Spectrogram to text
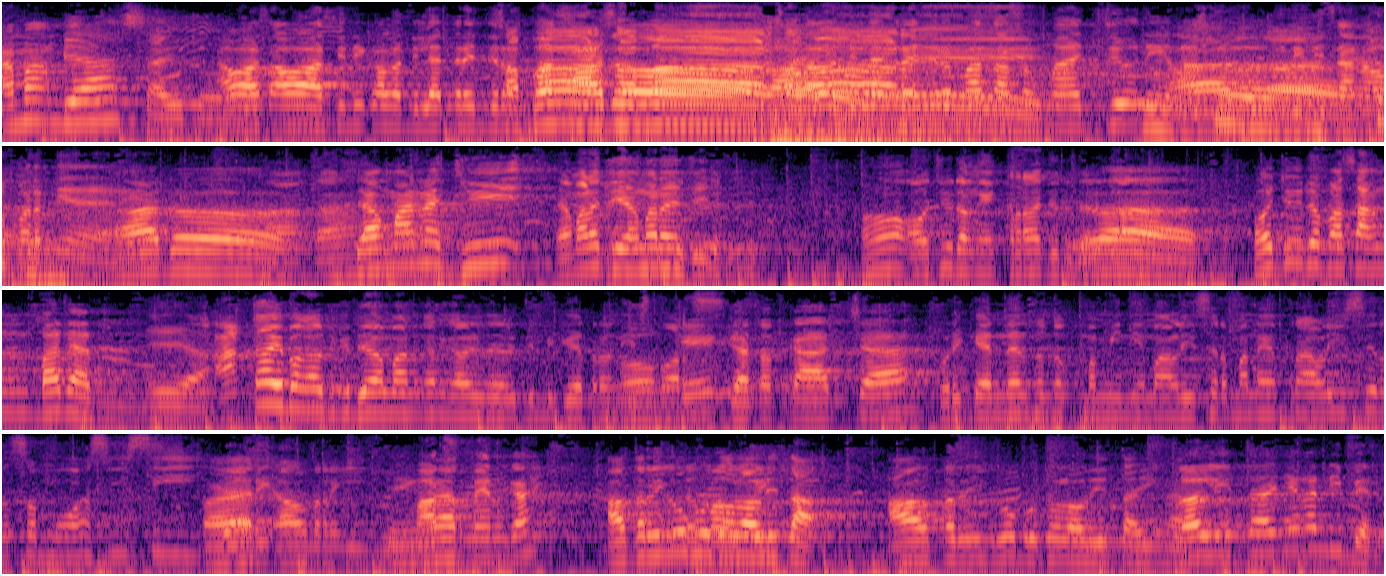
Emang biasa itu. Awas awas ini kalau dilihat Ranger Sabar, emas, sabar, Kalau sabar. dilihat Ranger nih. emas langsung maju nih, langsung Aduh. diminta nomornya. Aduh. Yang mana Ji? Yang mana Ji? Yang mana Ji? Oh, Oji udah ngeker aja tuh dari. Wah, Oji udah pasang badan. Iya, Akai bakal juga diamankan kali dari tim Bigetron Esports. Oke, Gatot Kaca, Hurricane Dance untuk meminimalisir, menetralisir semua sisi Eh. dari Alter Ego. Ingat. Marksman kah? Alter Ego butuh. Lolita. Alter Ego butuh Lolita ingat. Lolitanya kan di band.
